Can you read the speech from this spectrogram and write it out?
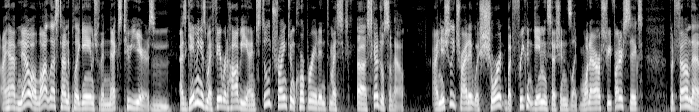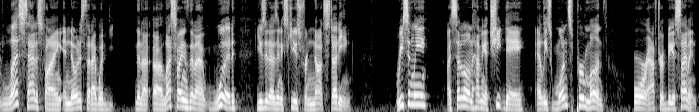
I have now a lot less time to play games for the next two years. As gaming is my favorite hobby, I am still trying to incorporate it into my uh, schedule somehow. I initially tried it with short but frequent gaming sessions like one hour Street Fighter 6, but found that less satisfying and noticed that I would than I, uh, less satisfying than I would use it as an excuse for not studying. Recently, I settled on having a cheat day at least once per month or after a big assignment.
